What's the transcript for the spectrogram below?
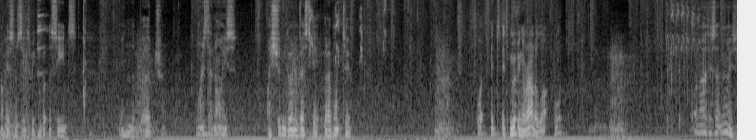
Oh, here's some seeds. We can put the seeds in the bird trap. What is that noise? I shouldn't go and investigate, but I want to. What? It's it's moving around a lot. What? What on earth is that noise?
